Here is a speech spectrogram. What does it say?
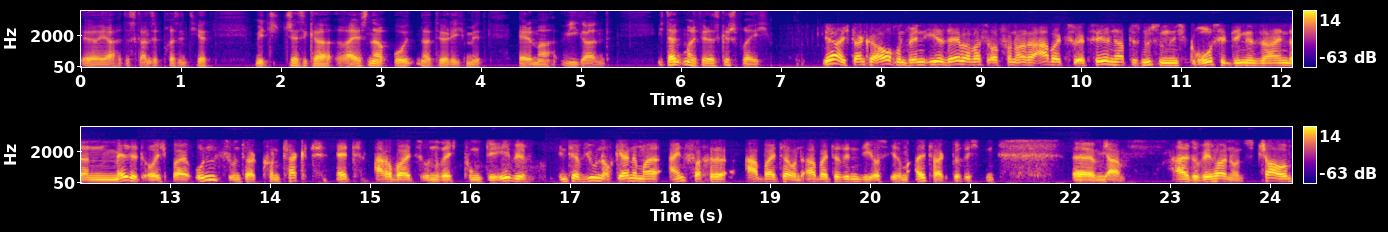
äh, ja, das Ganze präsentiert mit Jessica Reisner und natürlich mit Elmar Wiegand. Ich danke mal für das Gespräch. Ja, ich danke auch. Und wenn ihr selber was von eurer Arbeit zu erzählen habt, es müssen nicht große Dinge sein, dann meldet euch bei uns unter kontakt.arbeitsunrecht.de. Wir interviewen auch gerne mal einfache Arbeiter und Arbeiterinnen, die aus ihrem Alltag berichten. Ähm, ja, also wir hören uns. Ciao.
